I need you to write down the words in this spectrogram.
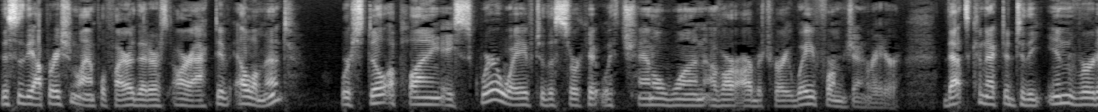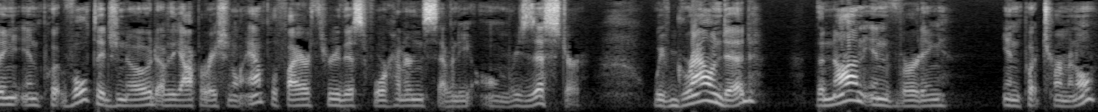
This is the operational amplifier that is our active element. We're still applying a square wave to the circuit with channel 1 of our arbitrary waveform generator. That's connected to the inverting input voltage node of the operational amplifier through this 470 ohm resistor. We've grounded the non-inverting input terminal.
